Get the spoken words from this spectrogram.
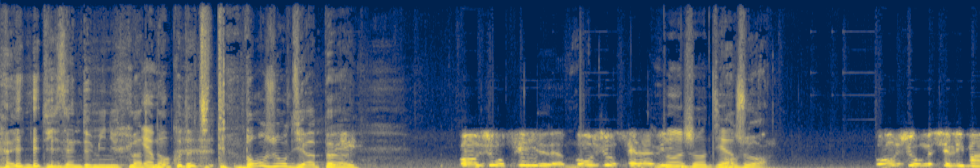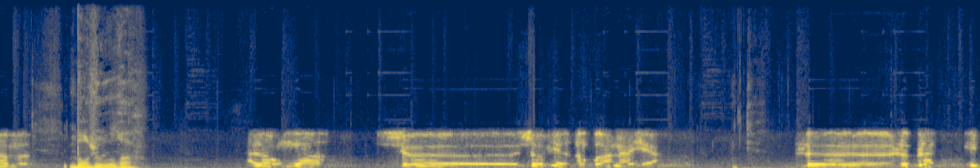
une dizaine de minutes Il y a maintenant. beaucoup. Bonjour Diop. Oui. Bonjour Phil, bonjour c'est la vie, Bonjour Diop. Bonjour. bonjour Monsieur l'imam. Bonjour. Alors moi, je, je reviens un peu en arrière. Le, le black est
